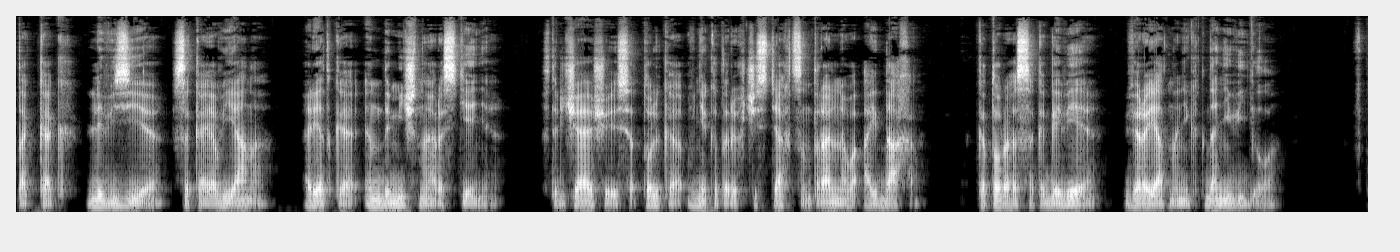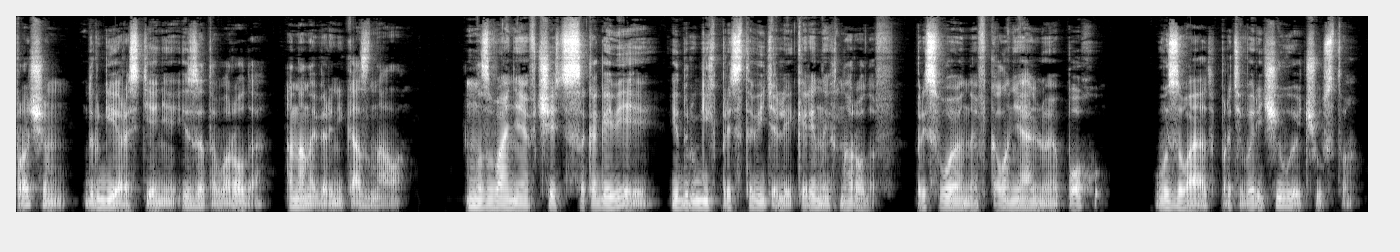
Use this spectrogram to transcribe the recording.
так как Левизия сакаявьяна – редкое эндемичное растение, встречающееся только в некоторых частях центрального Айдаха, которое Сакагавея, вероятно, никогда не видела. Впрочем, другие растения из этого рода она наверняка знала. Названия в честь Сакагавеи и других представителей коренных народов, присвоенные в колониальную эпоху, вызывают противоречивые чувства –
